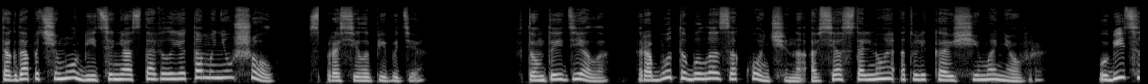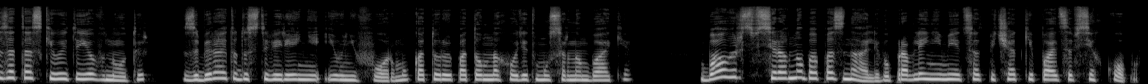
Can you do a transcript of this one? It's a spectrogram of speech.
«Тогда почему убийца не оставил ее там и не ушел? спросила Пибоди. В том-то и дело. Работа была закончена, а все остальное — отвлекающие маневры. Убийца затаскивает ее внутрь, забирает удостоверение и униформу, которую потом находит в мусорном баке. Бауэрс все равно бы опознали, в управлении имеются отпечатки пальцев всех копов,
